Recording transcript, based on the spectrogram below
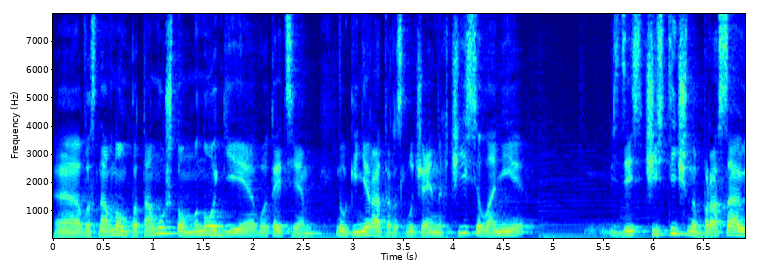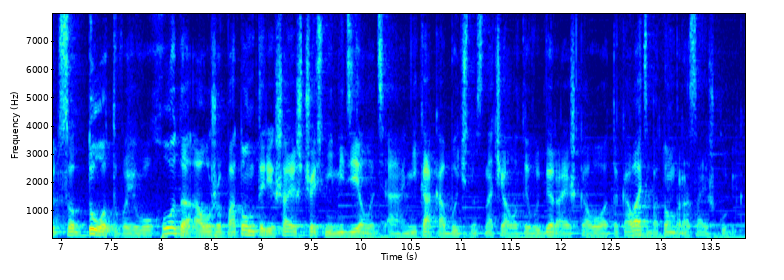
э, в основном потому, что многие вот эти ну, генераторы случайных чисел, они здесь частично бросаются до твоего хода, а уже потом ты решаешь, что с ними делать, а не как обычно. Сначала ты выбираешь, кого атаковать, а потом бросаешь кубик.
